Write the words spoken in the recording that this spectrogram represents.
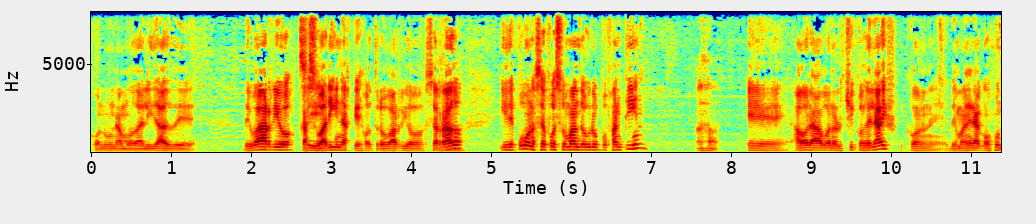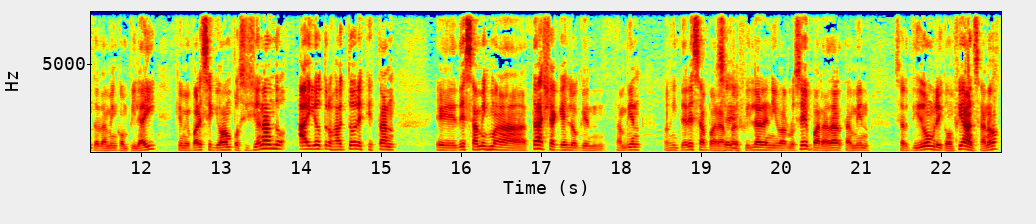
con una modalidad de, de barrio, Casuarinas, que es otro barrio cerrado. Y después, bueno, se fue sumando Grupo Fantín. Eh, ahora, bueno, los chicos de Life, con, de manera conjunta también con Pilaí, que me parece que van posicionando. Hay otros actores que están de esa misma talla, que es lo que también nos interesa para perfilar en Ibarlucé, para dar también certidumbre y confianza, ¿no?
